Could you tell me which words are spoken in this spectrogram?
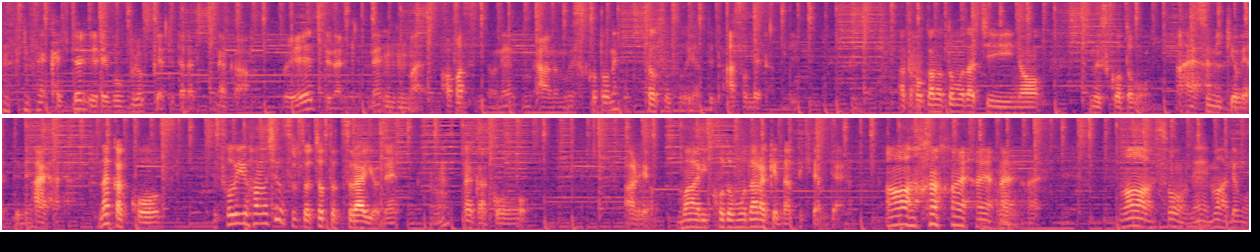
なんか一人でレゴブロックやってたらなんかえーってなるけどね、うんまあ、パパスギのねあの息子とね。そうそうそうやってた。遊んでたっていう。あと他の友達の息子ともはいはい積み木をやってね、はいはい。なんかこうそういう話をするとちょっと辛いよね。なんかこうあれよ。周り子供だらけになってきたみたいな。ああはいはいはいはい、まあそうね。まあでも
